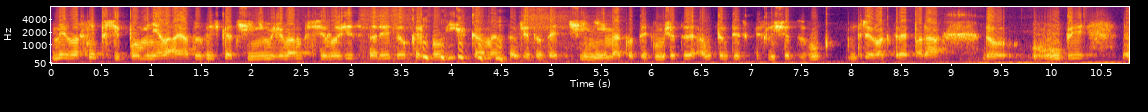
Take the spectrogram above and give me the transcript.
mi vlastně připomněl, a já to teďka činím, že mám přiložit tady do krbových kamen, takže to teď činím, jako teď můžete autenticky slyšet zvuk dřeva, které padá do huby eh,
